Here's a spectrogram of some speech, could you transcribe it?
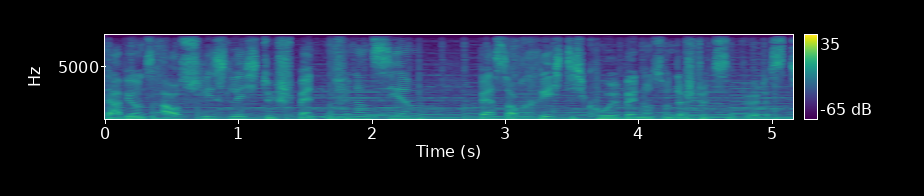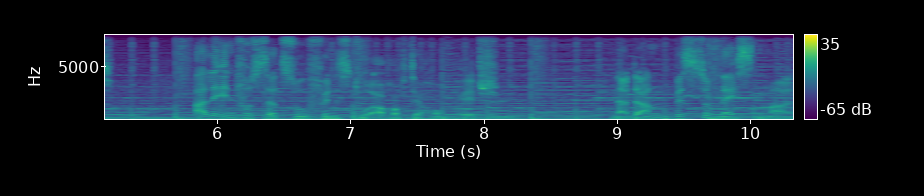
Da wir uns ausschließlich durch Spenden finanzieren, wäre es auch richtig cool, wenn du uns unterstützen würdest. Alle Infos dazu findest du auch auf der Homepage. Na dann, bis zum nächsten Mal.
